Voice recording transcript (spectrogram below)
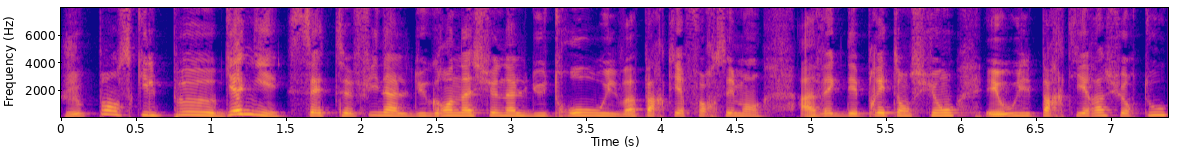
je pense qu'il peut gagner cette finale du Grand National du Trot où il va partir forcément avec des prétentions et où il partira surtout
